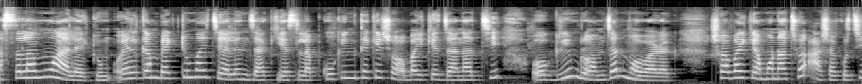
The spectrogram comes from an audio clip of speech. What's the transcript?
আসসালামু আলাইকুম। Welcome back to my channel Zakia's love cooking থেকে সবাইকে জানাচ্ছি অগ্রিম রমজান মোবারক। সবাই কেমন আছো? আশা করছি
